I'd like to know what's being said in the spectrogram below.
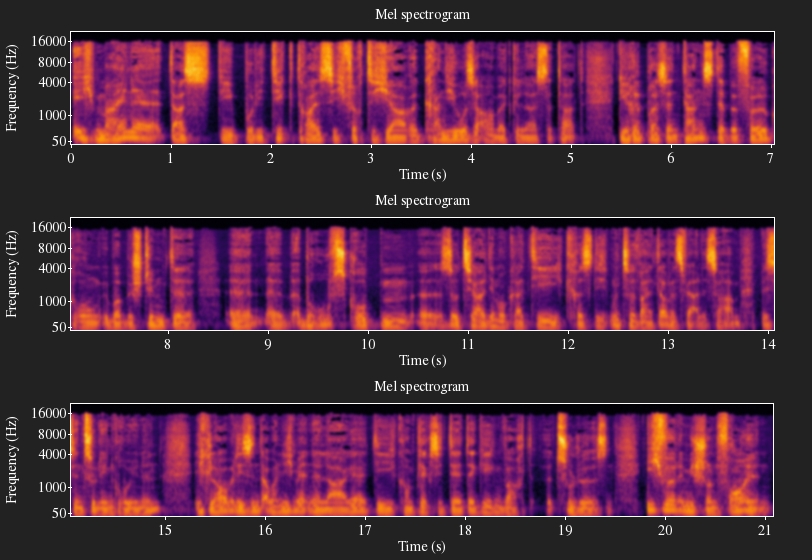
Ich meine, dass die Politik 30, 40 Jahre grandiose Arbeit geleistet hat. Die Repräsentanz der Bevölkerung über bestimmte äh, äh, Berufsgruppen, äh, Sozialdemokratie, christlich und so weiter, was wir alles haben, bis hin zu den Grünen. Ich glaube, die sind aber nicht mehr in der Lage, die Komplexität der Gegenwart äh, zu lösen. Ich würde mich schon freuen,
